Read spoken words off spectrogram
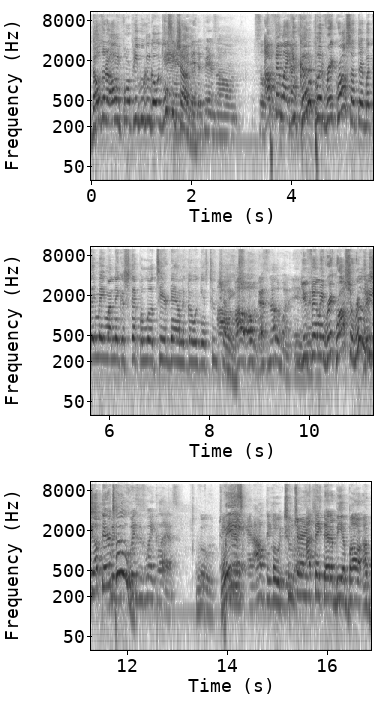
Those are the only four people who can go against And each other. it depends on. So I feel like you could have put Rick Ross up there, but they made my nigga step a little tear down to go against Two oh, Chainz. oh, oh, that's another one. you feel me? Rick Ross should really be up there too. Wiz's weight class. Who? Wiz, And, and I don't think Who, you Two Ross. Chainz? I think that'll be a bar, a, a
